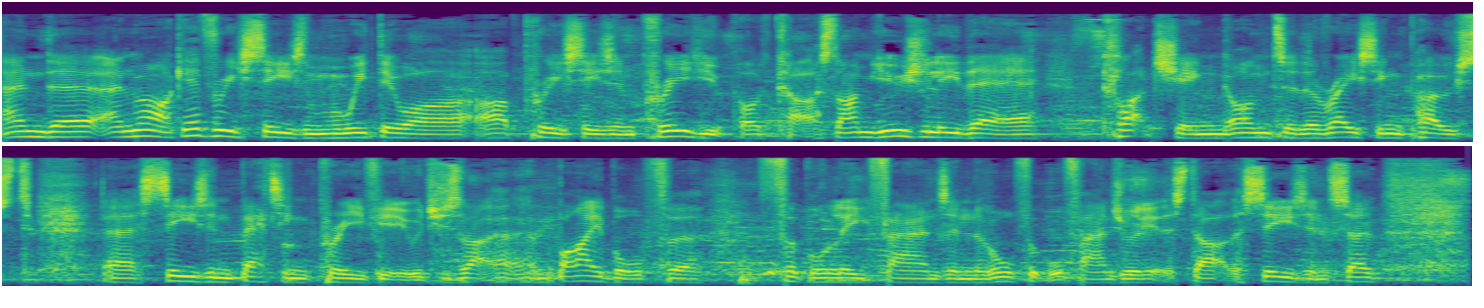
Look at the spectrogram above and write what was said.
And uh, and Mark, every season when we do our, our pre-season preview podcast, I'm usually there clutching onto the Racing Post uh, season betting preview, which is like a bible for Football League fans and all football fans really at the start of the season. So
